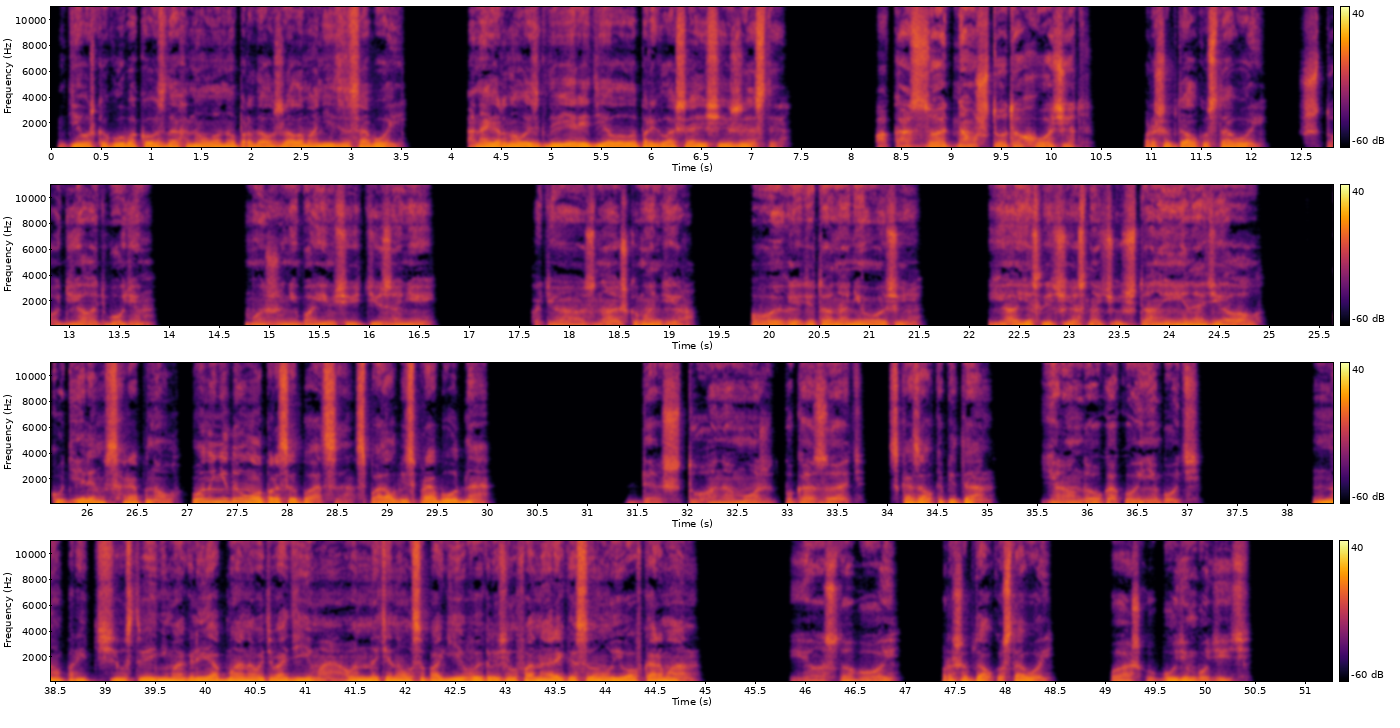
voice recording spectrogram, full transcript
Девушка глубоко вздохнула, но продолжала манить за собой. Она вернулась к двери, делала приглашающие жесты. «Показать нам что-то хочет», — прошептал Кустовой. «Что делать будем? Мы же не боимся идти за ней. Хотя, знаешь, командир, выглядит она не очень. Я, если честно, чуть штаны не наделал». Куделин всхрапнул. Он и не думал просыпаться. Спал беспробудно. «Да что она может показать?» — сказал капитан. «Ерунду какую-нибудь». Но предчувствия не могли обманывать Вадима. Он натянул сапоги, выключил фонарик и сунул его в карман. «Я с тобой», — прошептал Кустовой. «Пашку будем будить».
